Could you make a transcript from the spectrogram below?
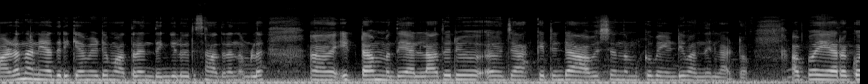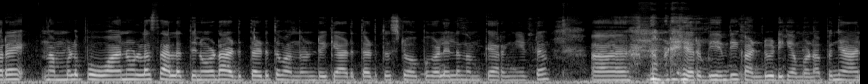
മഴ നനയാതിരിക്കാൻ വേണ്ടി മാത്രം എന്തെങ്കിലും ഒരു സാധനം നമ്മൾ ഇട്ടാൽ മതി. അല്ലാതൊരു ജാക്കറ്റിന്റെ ആവശ്യം നമുക്ക് വേണ്ടി വന്നില്ല കേട്ടോ. അപ്പോൾ ഏറെക്കുറെ നമ്മൾ പോകാനുള്ള സ്ഥലത്തിനോട് അടുത്തടുത്ത് വന്നുകൊണ്ടിരിക്കുക അടുത്തടുത്ത സ്റ്റോപ്പുകളിൽ നമുക്ക് ഇറങ്ങിയിട്ട് നമ്മുടെ എയർ ബി എം ബി കണ്ടുപിടിക്കാൻ പോകണം അപ്പോൾ ഞാൻ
